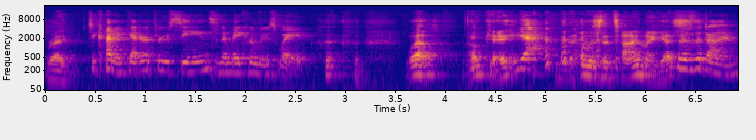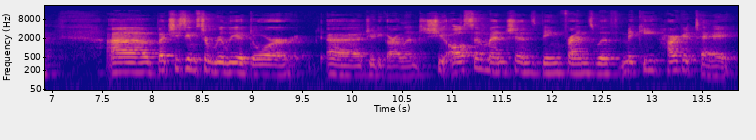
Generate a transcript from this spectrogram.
Right. to kind of get her through scenes and to make her lose weight. Well, okay. Yeah. that was the time, I guess. It was the time. Uh, but she seems to really adore uh, Judy Garland. She also mentions being friends with Mickey Hargitay,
